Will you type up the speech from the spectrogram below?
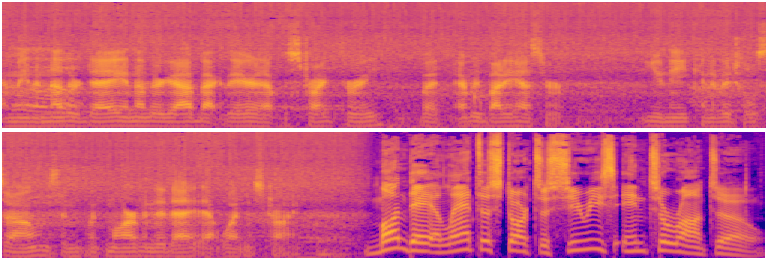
I mean, another day, another guy back there, that was strike three. But everybody has their unique individual zones, and with Marvin today, that wasn't a strike. Monday, Atlanta starts a series in Toronto.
